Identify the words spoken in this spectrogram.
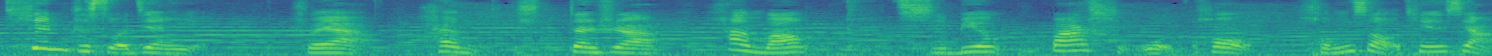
天之所见也。说呀，汉，但是啊，汉王起兵巴蜀后，横扫天下，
